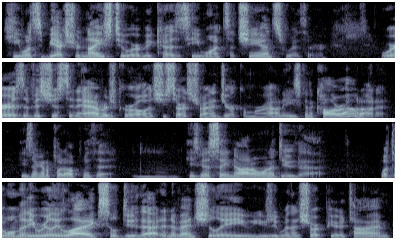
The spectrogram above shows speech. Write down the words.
he wants to be extra nice to her because he wants a chance with her. Whereas if it's just an average girl and she starts trying to jerk him around, he's going to call her out on it. He's not going to put up with it. Mm-hmm. He's going to say, No, I don't want to do that. But the woman that he really likes, he'll do that. And eventually, usually within a short period of time,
